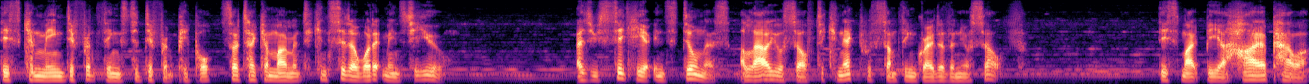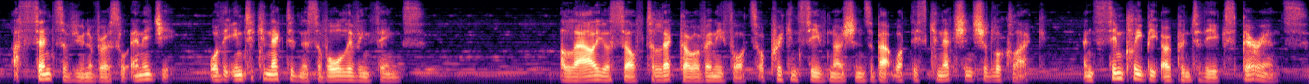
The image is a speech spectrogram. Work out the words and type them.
This can mean different things to different people, so take a moment to consider what it means to you. As you sit here in stillness, allow yourself to connect with something greater than yourself. This might be a higher power, a sense of universal energy, or the interconnectedness of all living things. Allow yourself to let go of any thoughts or preconceived notions about what this connection should look like, and simply be open to the experience.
